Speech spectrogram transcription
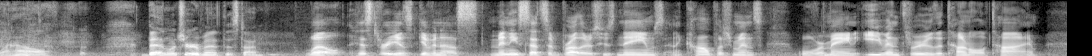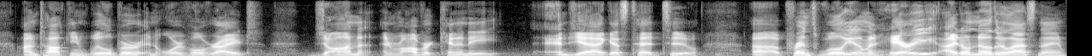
Wow. Ben, what's your event this time? Well, history has given us many sets of brothers whose names and accomplishments will remain even through the tunnel of time. I'm talking Wilbur and Orville Wright, John and Robert Kennedy, and yeah, I guess Ted too. Uh, Prince William and Harry, I don't know their last name.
